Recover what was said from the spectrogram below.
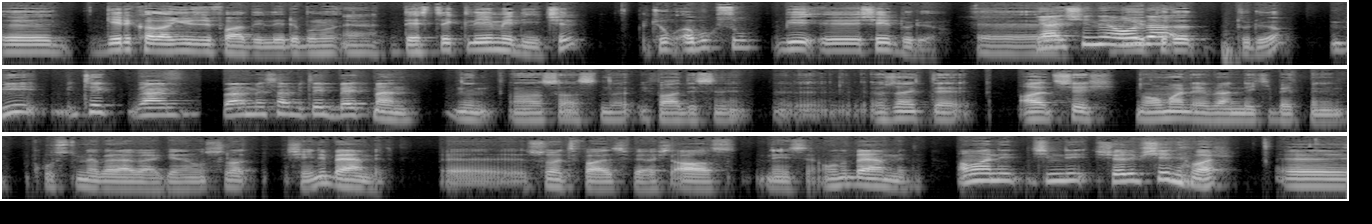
e, geri kalan yüz ifadeleri bunu Evet. destekleyemediği için çok abuk subuk bir e, şey duruyor. E, Yani şimdi orada- yapıda duruyor. Bir, bir tek yani ben mesela bir tek Batman'in aslında ifadesini e, özellikle şey normal evrendeki Batman'in kostümle beraber gelen o surat şeyini beğenmedim. E, surat ifadesi veya işte ağız neyse onu beğenmedim. Ama hani şimdi şöyle bir şey de var. E,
